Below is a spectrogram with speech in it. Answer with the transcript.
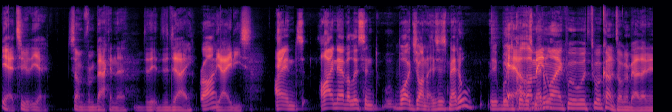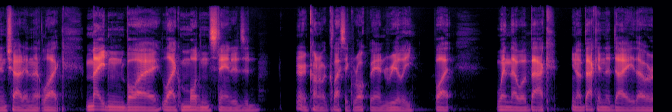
yeah, two, yeah, some from back in the the, the day, Right. the eighties. and i never listened what genre is this metal Would you Yeah, call this I mean, metal? like we were, we were kind of talking about that in chat, and that like Maiden by like modern standards, are you know, kind of a classic rock band, really. But when they were back, you know, back in the day, they were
